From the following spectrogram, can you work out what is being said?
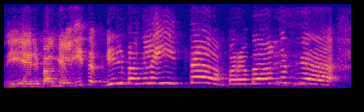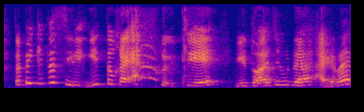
Iya dipanggil hitam, dia dipanggil hitam, parah banget nggak? Tapi kita sih gitu kayak lucu ya, gitu aja udah. Akhirnya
